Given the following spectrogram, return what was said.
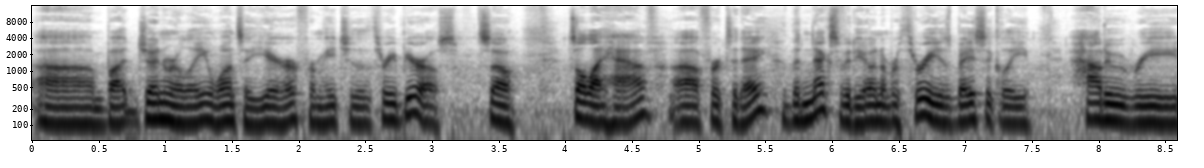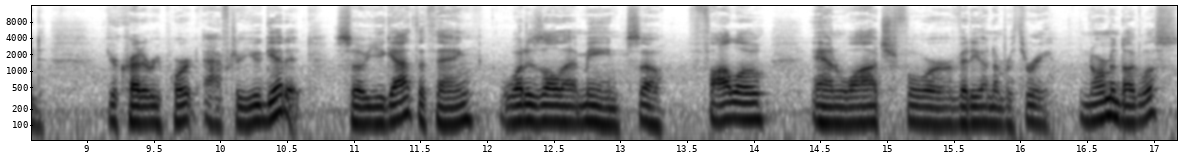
um, but generally once a year from each of the three bureaus. So, that's all I have uh, for today. The next video, number three, is basically how to read your credit report after you get it. So, you got the thing. What does all that mean? So, follow and watch for video number three. Norman Douglas.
